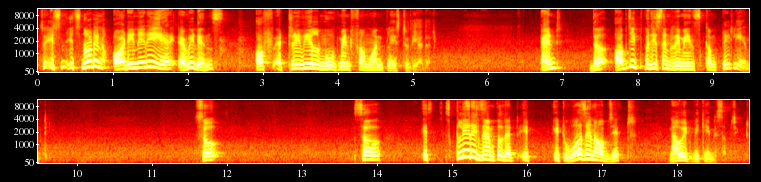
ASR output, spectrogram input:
So, it is it's not an ordinary evidence of a trivial movement from one place to the other and the object position remains completely empty. So, so it's clear example that it, it was an object now it became a subject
